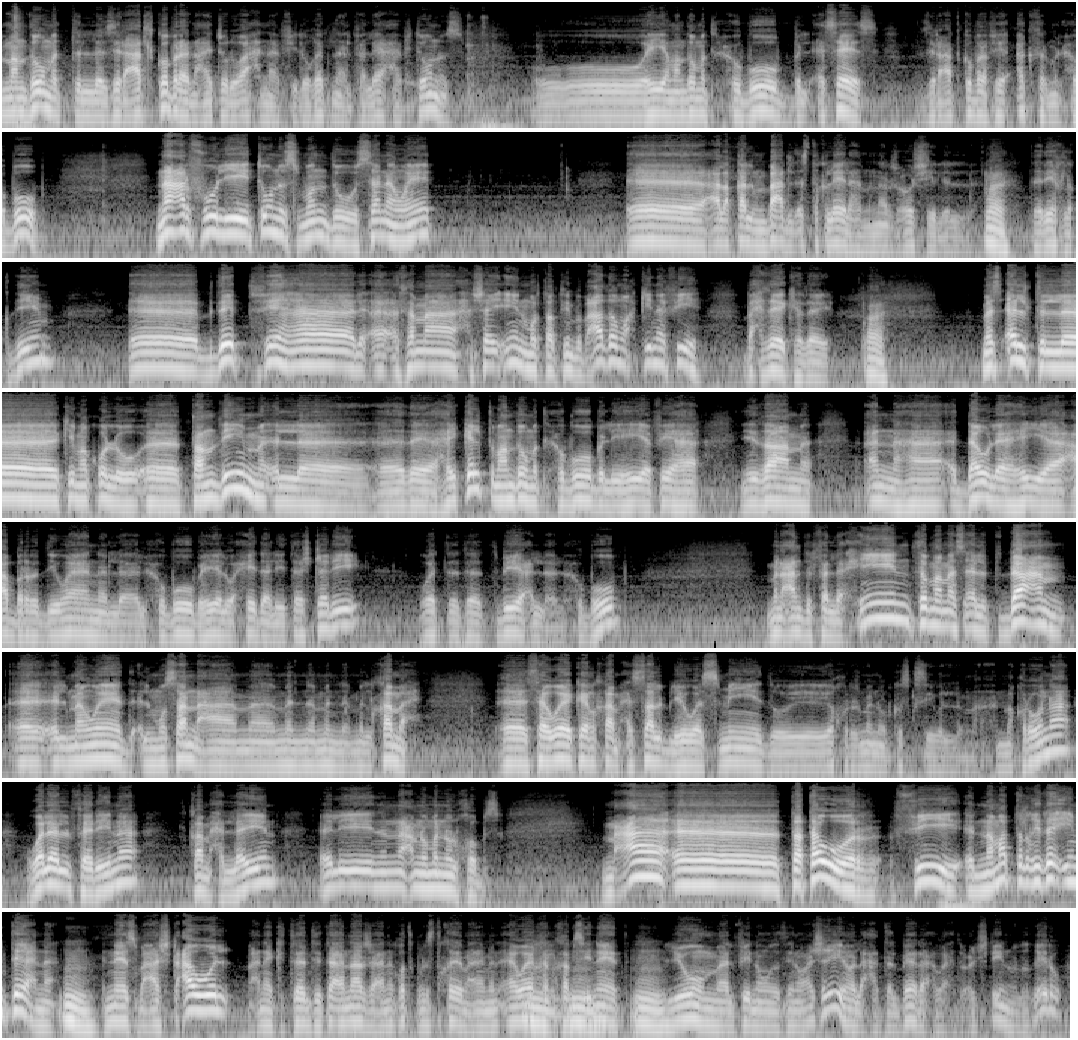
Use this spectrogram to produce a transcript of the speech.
منظومة الزراعات الكبرى نعيتوا له إحنا في لغتنا الفلاحة في تونس وهي منظومة الحبوب بالأساس. زراعات كبرى فيها أكثر من الحبوب نعرف لتونس منذ سنوات آه على الأقل من بعد الاستقلال ما نرجعوش للتاريخ القديم آه بدأت فيها آه، ثم شيئين مرتبطين ببعضهم وحكينا فيه بحذاك هذايا. مسألة كما نقولوا آه، تنظيم آه، هيكلة منظومة الحبوب اللي هي فيها نظام أنها الدولة هي عبر ديوان الحبوب هي الوحيدة اللي تشتري وتبيع الحبوب من عند الفلاحين. ثم مسألة دعم آه، المواد المصنعة من من من القمح آه، سواء كان القمح الصلب اللي هو السميد ويخرج منه الكسكسي والمقرونة ولا الفرينة القمح اللين اللي نعملوا منه الخبز. مع آه تطور في النمط الغذائي نتاعنا الناس ما عادش تعول. معناها كنت انت نرجع أنا قلت لك الاستقلال معناها من أواخر الخمسينات. اليوم 2022 ولا حتى البارح 21 ولا غيره.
